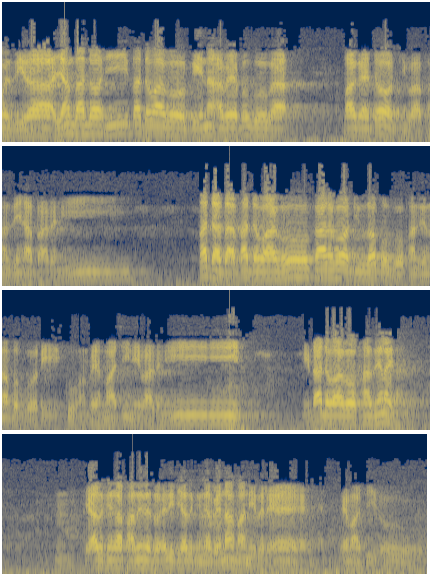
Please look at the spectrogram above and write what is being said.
ဝစီရာအယံတတော်ဤတတ္တဝကိုကေနအဘေပုဂ္ဂိုလ်ကပါကတော်ပြုဝါဖန်ဆင်းအပ်ပါသည် တတ္တတာတတ္တဝါကိုကာရကောပြုသောပုဂ္ဂိုလ်ဖန်ဆင်းသောပုဂ္ဂိုလ်သည်ကုဝံဘယ်မှာရှိနေပါသနည်းဒီတတ္တဝါကိုဖန်ဆင်းလိုက်တာဘုရားသခင်ကဖန်ဆင်းတယ်ဆိုအဲ့ဒီဘုရားသခင်ကဘယ်နာမှနေသလဲဘယ်မှာရှိတော့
